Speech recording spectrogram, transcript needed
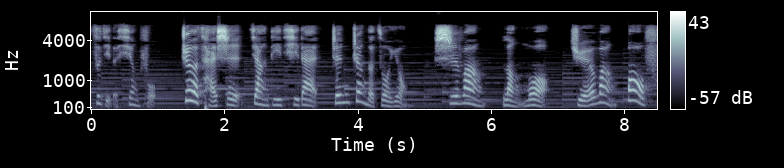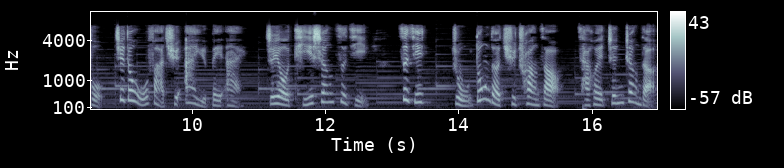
自己的幸福，这才是降低期待真正的作用。失望、冷漠、绝望、报复，这都无法去爱与被爱。只有提升自己，自己主动的去创造，才会真正的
